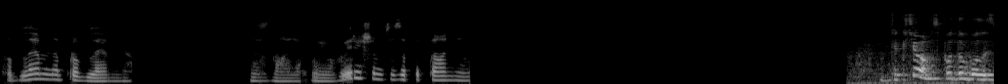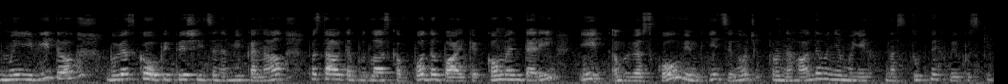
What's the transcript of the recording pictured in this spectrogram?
Проблемна, проблемна. Не знаю, як ми його вирішимо, це запитання. Якщо вам сподобалось мої відео, обов'язково підпишіться на мій канал, поставте, будь ласка, вподобайки, коментарі і обов'язково вімкніть дзвіночок про нагадування моїх наступних випусків.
